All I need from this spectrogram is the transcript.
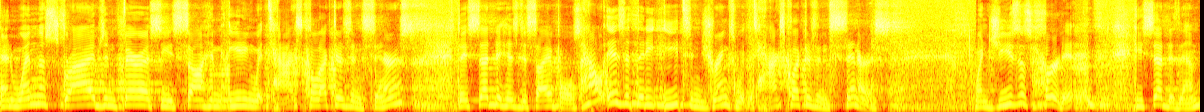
And when the scribes and Pharisees saw him eating with tax collectors and sinners, they said to his disciples, How is it that he eats and drinks with tax collectors and sinners? When Jesus heard it, he said to them,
